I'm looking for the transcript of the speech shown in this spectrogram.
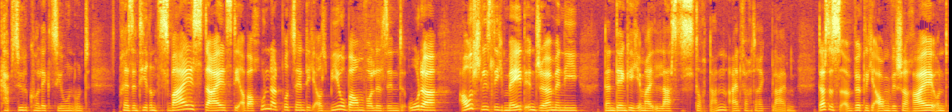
Kapsülkollektion und präsentieren zwei Styles, die aber auch hundertprozentig aus Biobaumwolle sind oder ausschließlich made in Germany, dann denke ich immer, lasst es doch dann einfach direkt bleiben. Das ist wirklich Augenwischerei und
